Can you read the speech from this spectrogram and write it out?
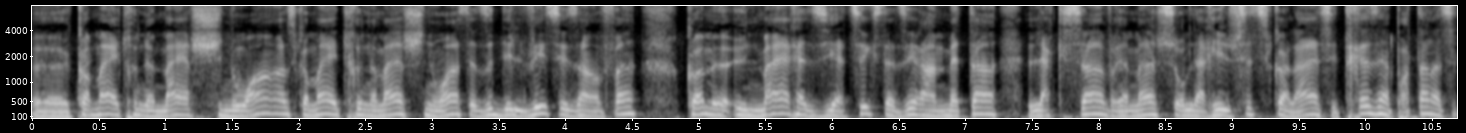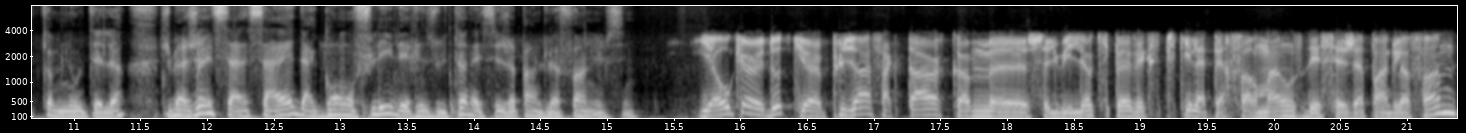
hein, comment être une mère chinoise, comment être une mère chinoise, c'est-à-dire d'élever ses enfants comme une mère asiatique, c'est-à-dire en mettant l'accent vraiment sur la réussite réussite scolaire. C'est très important dans cette communauté-là. J'imagine que ça, ça aide à gonfler les résultats des cégeps anglophones aussi. Il n'y a aucun doute qu'il y a plusieurs facteurs comme euh, celui-là qui peuvent expliquer la performance des cégeps anglophones.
